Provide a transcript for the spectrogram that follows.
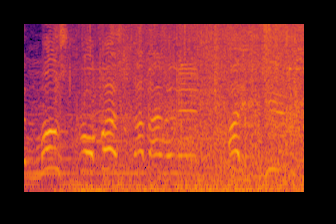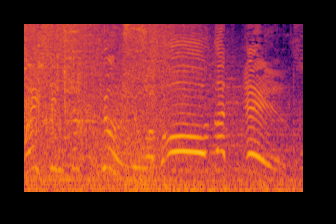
And most robust of annelids are here waiting to cure you of all that ails.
